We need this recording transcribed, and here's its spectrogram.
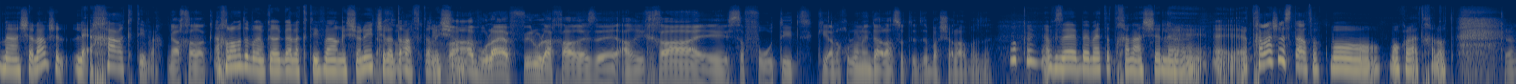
מהשלב של לאחר הכתיבה. לאחר הכתיבה. אנחנו לא מדברים כרגע על הכתיבה הראשונית של הדראפט הראשון. לאחר הכתיבה, ואולי אפילו לאחר איזה עריכה אה, ספרותית, כי אנחנו לא נדע לעשות את זה בשלב הזה. אוקיי, אבל זה באמת התחלה של, כן. אה, אה התחלה של סטארט-אפ, כמו, כמו כל ההתחלות. כן.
